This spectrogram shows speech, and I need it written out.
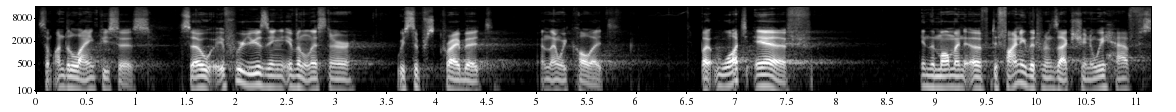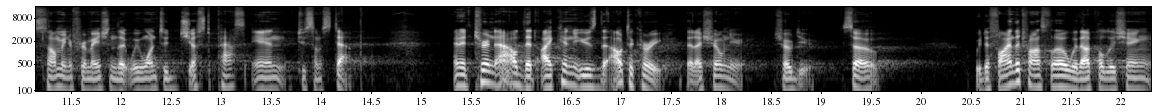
some underlying pieces. So if we're using event listener, we subscribe it, and then we call it. But what if, in the moment of defining the transaction, we have some information that we want to just pass in to some step? And it turned out that I can use the autocurry that I shown you, showed you. So we define the transfer without publishing.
